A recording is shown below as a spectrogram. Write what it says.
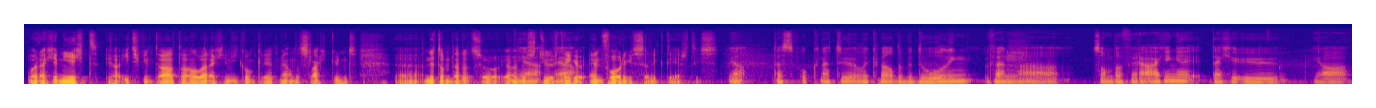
waar dat je niet echt ja, iets kunt uithalen, waar dat je niet concreet mee aan de slag kunt. eh, net omdat het zo ja, Ja, gestuurd En, ja. ge- en voorgeselecteerd is. Ja, dat is ook natuurlijk wel de bedoeling van eh, zo'n bevragingen, dat je je, ja,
